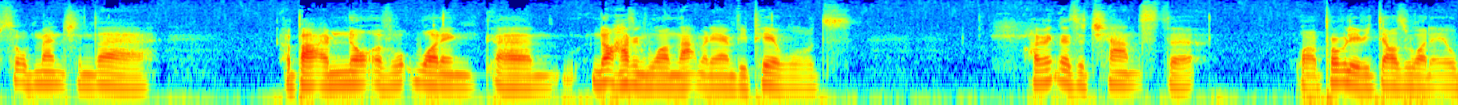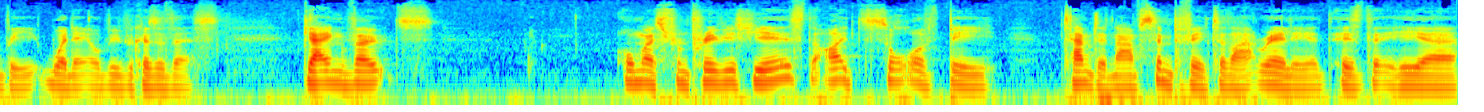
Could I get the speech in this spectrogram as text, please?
sort of mentioned there about him not of wanting um, not having won that many MVP awards. I think there's a chance that well, probably if he does win it, it'll be win it, it'll be because of this. Getting votes almost from previous years that I'd sort of be tempted and I have sympathy to that really is that he uh,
